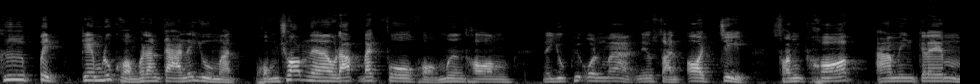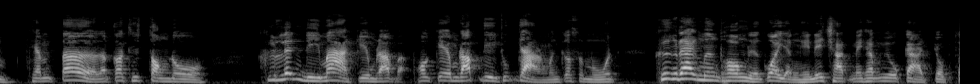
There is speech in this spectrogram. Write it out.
คือปิดเกมลุกของพลังการได้อยู่หมัด ผมชอบแนวรับแบ็กโฟของเมืองทอง ในยุคพี่อ้นมากเนลสันออจิซอนคอฟอาร์มินเกรมเคมเตอร์ แล้วก็ทิสตองโด คือเล่นดีมากเกมรับ พอเกมรับดีทุกอย่างมันก็สมูทครึ่งแรกเมืองทองเหนือกว่าอย่างเห็นได้ชัดนะครับ มีโอกาสจบส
